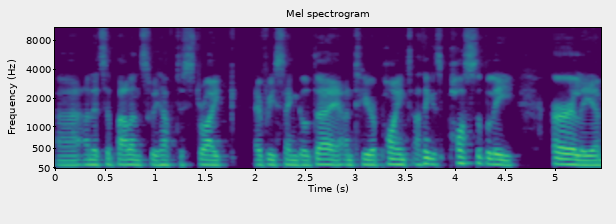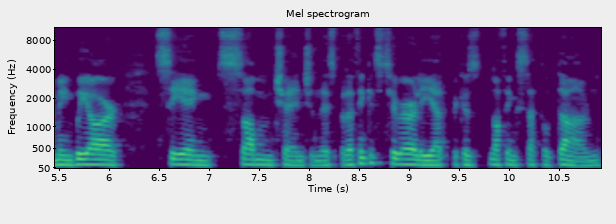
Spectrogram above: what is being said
Uh, and it's a balance we have to strike every single day. And to your point, I think it's possibly early. I mean, we are seeing some change in this, but I think it's too early yet because nothing's settled down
